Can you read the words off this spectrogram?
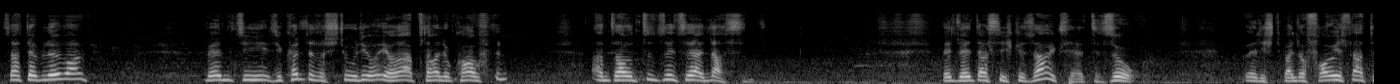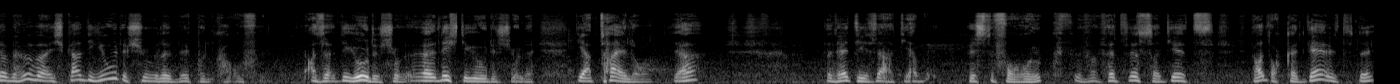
sagt der Blömer, wenn Sie, Sie könnten das Studio Ihrer Abteilung kaufen, ansonsten sind Sie entlassen. Wenn er das nicht gesagt hätte, so, wenn ich meiner Frau gesagt habe, hör mal, ich kann die Judeschule mit und kaufen. Also die Judeschule, äh, nicht die Judeschule, die Abteilung, ja. Dann hätte die gesagt, ja, bist du verrückt, was ist das jetzt? Wir haben doch kein Geld. Ne?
